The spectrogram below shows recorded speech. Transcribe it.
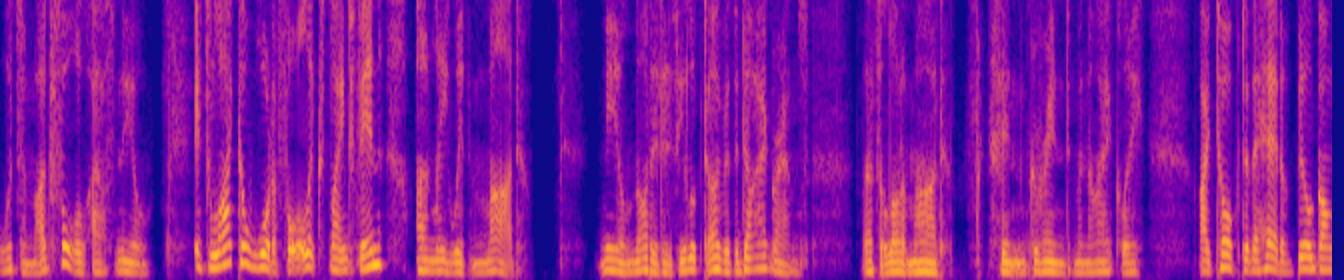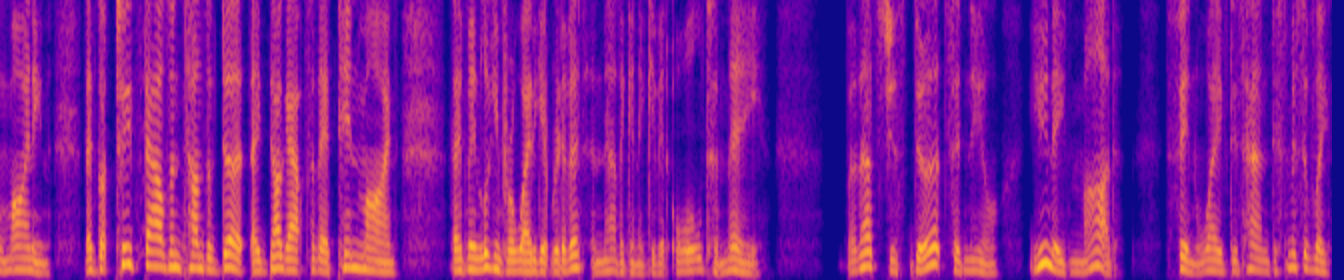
What's a mudfall? asked Neil. It's like a waterfall, explained Finn, only with mud. Neil nodded as he looked over the diagrams. That's a lot of mud. Finn grinned maniacally. I talked to the head of Bilgong Mining. They've got 2,000 tons of dirt they dug out for their tin mine. They've been looking for a way to get rid of it, and now they're going to give it all to me. But that's just dirt, said Neil. You need mud. Finn waved his hand dismissively.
